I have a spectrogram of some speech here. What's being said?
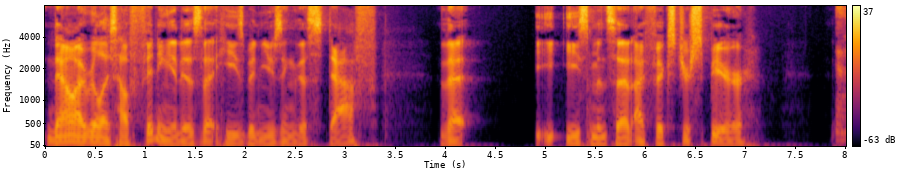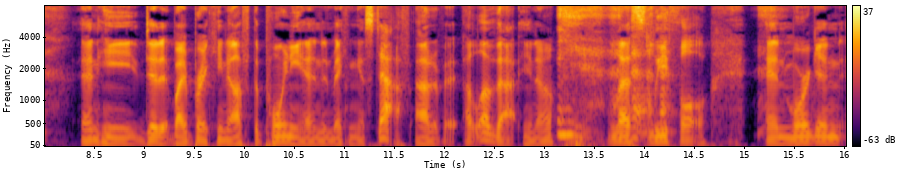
now I realize how fitting it is that he's been using this staff that E- Eastman said, "I fixed your spear." Yeah. And he did it by breaking off the pointy end and making a staff out of it. I love that, you know, yeah. less lethal. And Morgan,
